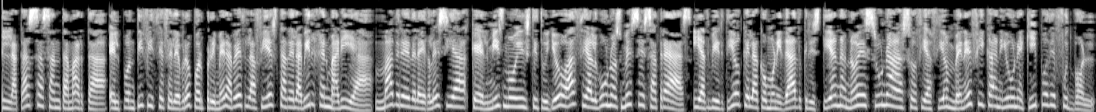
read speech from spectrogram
En la Casa Santa Marta, el pontífice celebró por primera vez la fiesta de la Virgen María, Madre de la Iglesia, que él mismo instituyó hace algunos meses atrás, y advirtió que la comunidad cristiana no es una asociación benéfica ni un equipo de fútbol.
